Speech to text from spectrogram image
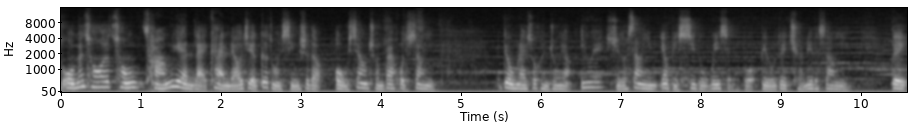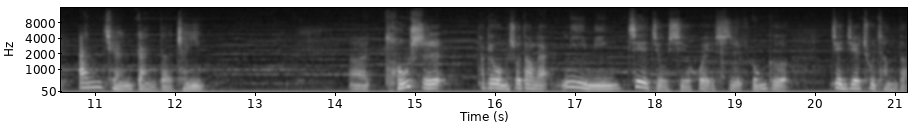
我们从从长远来看，了解各种形式的偶像崇拜或者上瘾，对我们来说很重要。因为许多上瘾要比吸毒危险的多，比如对权力的上瘾，对安全感的成瘾。呃，同时他给我们说到了匿名戒酒协会是荣格间接促成的。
